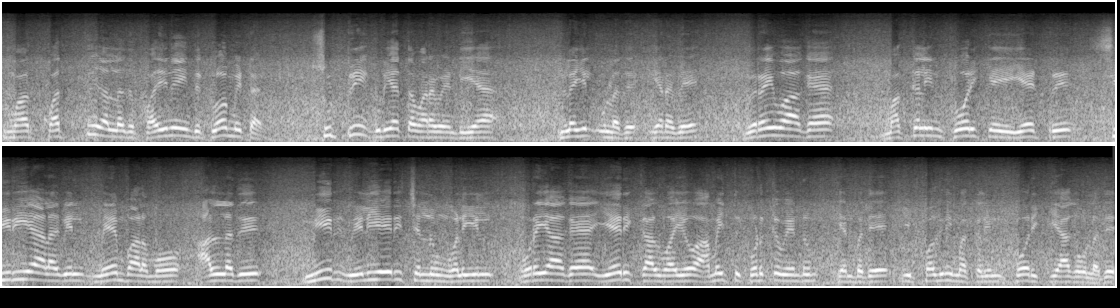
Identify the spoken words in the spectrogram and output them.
சுமார் பத்து அல்லது பதினைந்து கிலோமீட்டர் சுற்றி குடியாத்தம் வர வேண்டிய நிலையில் உள்ளது. எனவே விரைவாக மக்களின் கோரிக்கையை ஏற்று சிறிய அளவில் மேம்பாலமோ அல்லது நீர் வெளியேறி செல்லும் வழியில் முறையாக ஏரி கால்வாயோ அமைத்து கொடுக்க வேண்டும் என்பதே இப்பகுதி மக்களின் கோரிக்கையாக உள்ளது.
